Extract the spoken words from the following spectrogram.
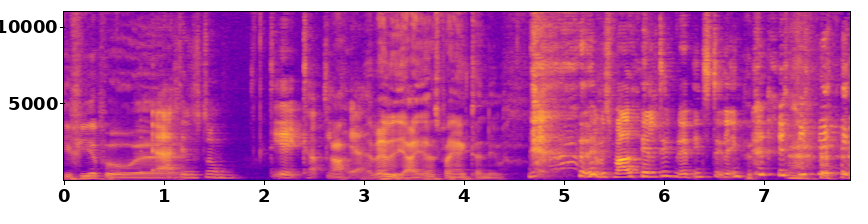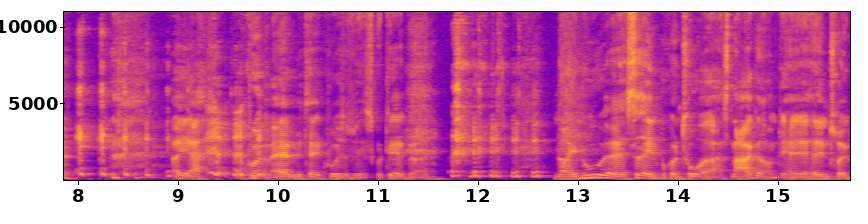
De fire på... Øh, Ja, det er sådan nogle... Det er ikke karabin ah, her. ja, hvad ved jeg? Jeg springer ikke tandem. det er vist meget heldigt med den indstilling. Og ja, jeg kunne, hvad, vi tager et kursus, hvis jeg skulle til at gøre det. Når I nu øh, sidder inde på kontoret og har snakket om det her, jeg havde indtryk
